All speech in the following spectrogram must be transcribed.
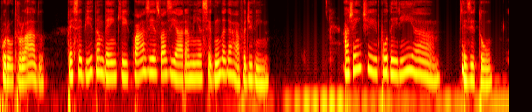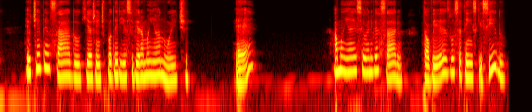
Por outro lado, percebi também que quase esvaziara a minha segunda garrafa de vinho. A gente poderia. hesitou. Eu tinha pensado que a gente poderia se ver amanhã à noite. É? Amanhã é seu aniversário. Talvez você tenha esquecido?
